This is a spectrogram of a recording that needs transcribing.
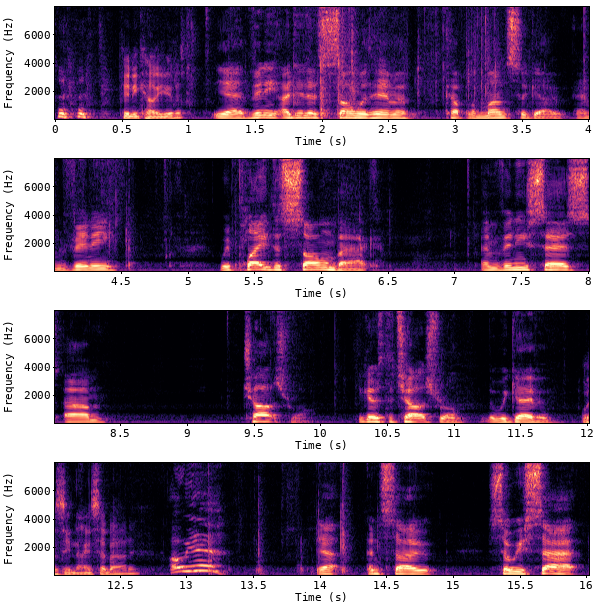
Vinny Colaiuta? Yeah, Vinny, I did a song with him a couple of months ago, and Vinny, we played the song back, and Vinny says, um, charts wrong. He goes, the charts wrong that we gave him. Was he nice about it? Oh, yeah. Yeah, and so, so we sat,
